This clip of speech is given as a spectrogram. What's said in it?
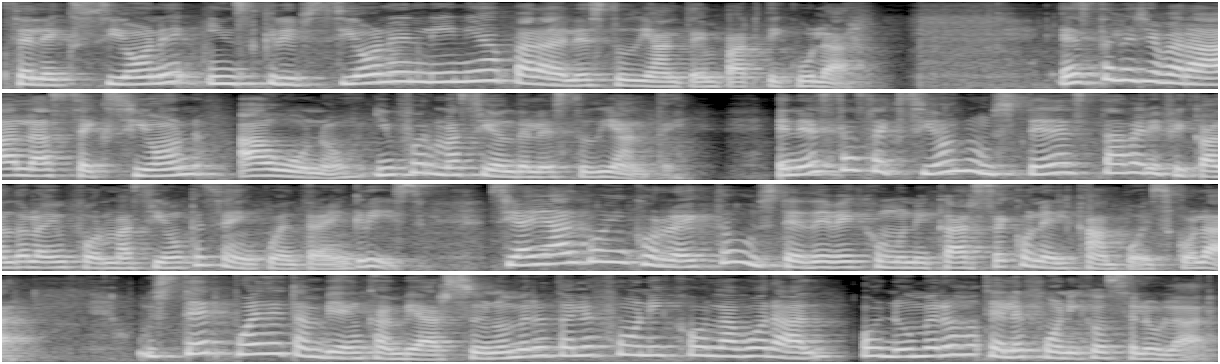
Seleccione Inscripción en línea para el estudiante en particular. Este le llevará a la sección A1, Información del estudiante. En esta sección usted está verificando la información que se encuentra en gris. Si hay algo incorrecto, usted debe comunicarse con el campo escolar. Usted puede también cambiar su número telefónico laboral o número telefónico celular.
